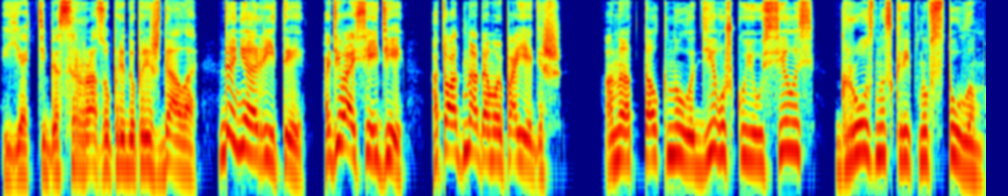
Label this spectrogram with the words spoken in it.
Я тебя сразу предупреждала. Да не ори ты! Одевайся, иди, а то одна домой поедешь!» Она оттолкнула девушку и уселась, грозно скрипнув стулом.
